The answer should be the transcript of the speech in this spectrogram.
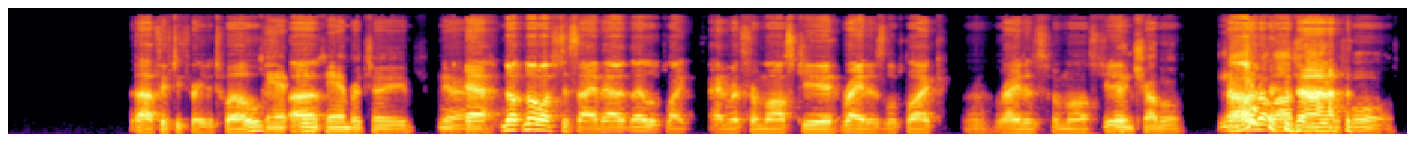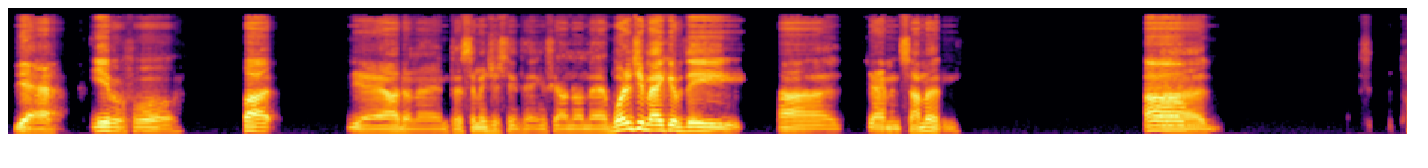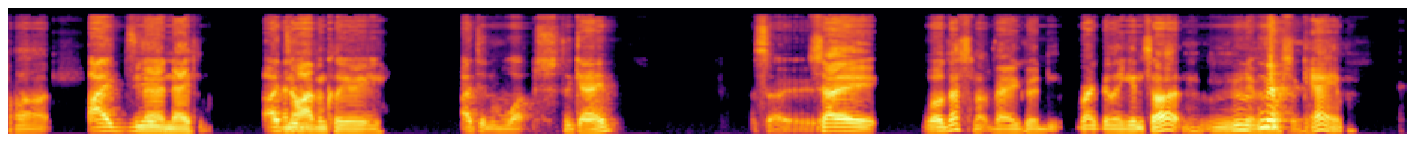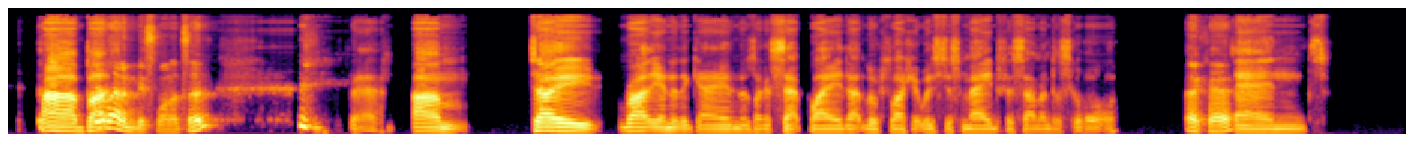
uh, fifty-three to twelve. Cam- Uh, in Canberra too. Yeah. yeah, not not much to say about it. They look like Penrith from last year. Raiders look like uh, Raiders from last They're year. in trouble. No, Oh. not last year, year before. Yeah, Year before. But yeah, I don't know. There's some interesting things going on there. What did you make of the uh Jaeman Salmon um, uh part? I You did. know, Nathan I and. Ivan Cleary. I didn't watch the game, so So well that's not very good rugby league insight. Mm, Never watched the game. Uh You're but allowed to miss one or two. Yeah. Um. So right at the end of the game, there was like a set play that looked like it was just made for Salmon to score, Okay. and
